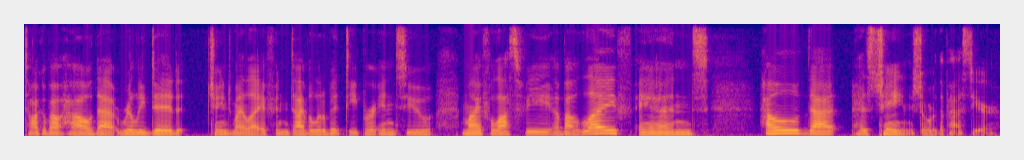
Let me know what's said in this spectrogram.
talk about how that really did change my life and dive a little bit deeper into my philosophy about life and how that has changed over the past year.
